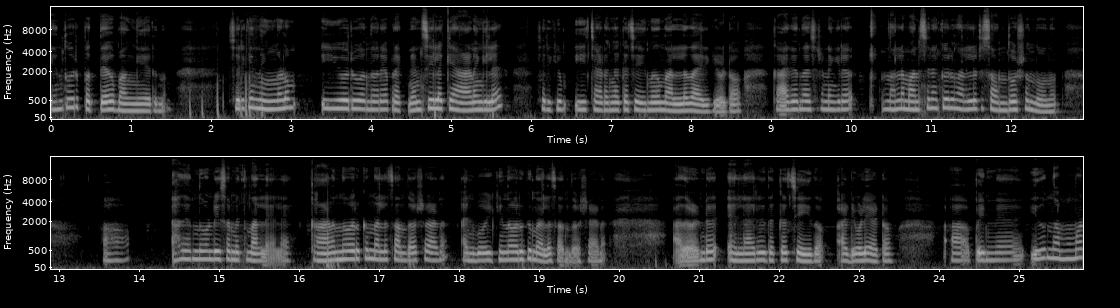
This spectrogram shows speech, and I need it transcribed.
എന്തോ ഒരു പ്രത്യേക ഭംഗിയായിരുന്നു. ശരിക്കും നിങ്ങളും ഈ ഒരു എന്താ പറയുക പ്രഗ്നൻസിയിലൊക്കെ ആണെങ്കിൽ ശരിക്കും ഈ ചടങ്ങൊക്കെ ചെയ്യുന്നത് നല്ലതായിരിക്കും കേട്ടോ. കാര്യം എന്താ വെച്ചിട്ടുണ്ടെങ്കിൽ നല്ല മനസ്സിനൊക്കെ ഒരു നല്ലൊരു സന്തോഷം തോന്നും. അതെന്തുകൊണ്ട് ഈ സമയത്ത് നല്ലതല്ലേ? കാണുന്നവർക്കും നല്ല സന്തോഷമാണ് അനുഭവിക്കുന്നവർക്കും നല്ല സന്തോഷമാണ്. അതുകൊണ്ട് എല്ലാവരും ഇതൊക്കെ ചെയ്തോ അടിപൊളിയാട്ടോ. പിന്നെ ഇത് നമ്മൾ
